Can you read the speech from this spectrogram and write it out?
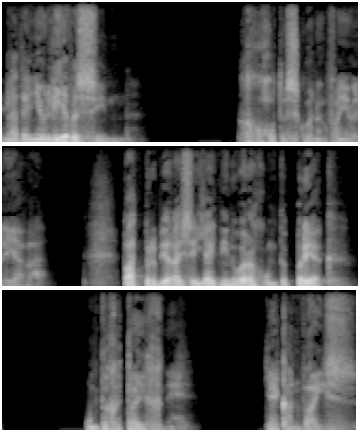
En laat in jou lewe sien God is koning van jou lewe. Wat probeer hy sê jy het nie nodig om te preek om te getuig nie. Jy kan wys.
